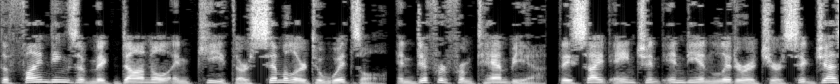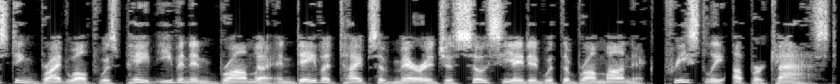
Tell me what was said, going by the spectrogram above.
The findings of MacDonell and Keith are similar to Witzel, and differ from Tambiah. They cite ancient Indian literature suggesting bridewealth was paid even in Brahma and Deva types of marriage associated with the Brahmanic priestly upper caste.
